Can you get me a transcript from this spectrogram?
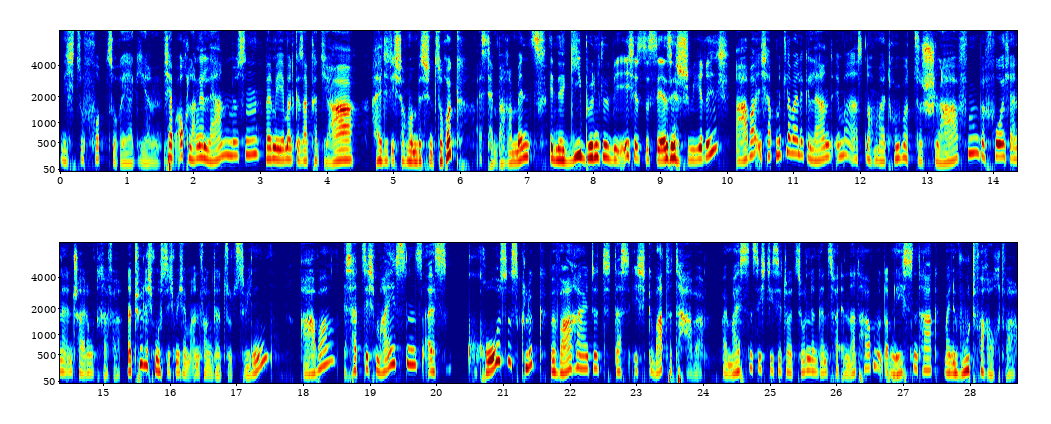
nicht sofort zu reagieren. Ich habe auch lange lernen müssen, wenn mir jemand gesagt hat, ja, halte dich doch mal ein bisschen zurück. Als Temperaments-Energiebündel wie ich ist es sehr, sehr schwierig. Aber ich habe mittlerweile gelernt, immer erst noch mal drüber zu schlafen, bevor ich eine Entscheidung treffe. Natürlich musste ich mich am Anfang dazu zwingen, aber es hat sich meistens als großes Glück bewahrheitet, dass ich gewartet habe weil meistens sich die Situation dann ganz verändert haben und am nächsten Tag meine Wut verraucht war.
